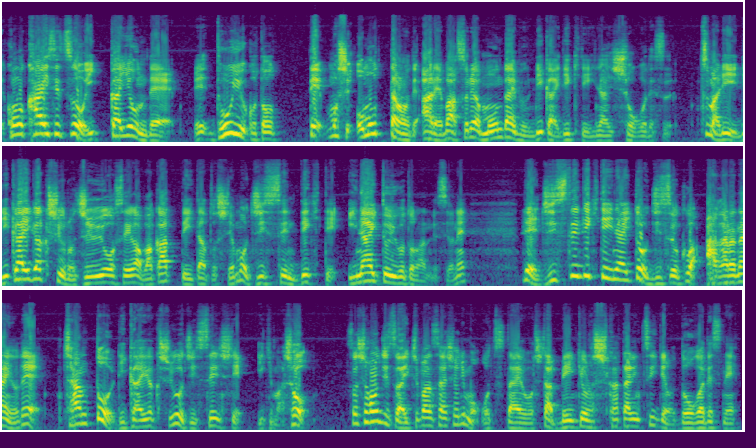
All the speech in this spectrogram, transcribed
う。この解説を一回読んで、え、どういうことってもし思ったのであれば、それは問題文理解できていない証拠です。つまり、理解学習の重要性が分かっていたとしても実践できていないということなんですよね。で、実践できていないと実力は上がらないので、ちゃんと理解学習を実践していきましょう。そして本日は一番最初にもお伝えをした勉強の仕方についての動画ですね。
